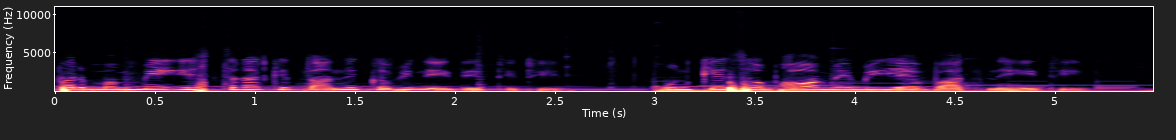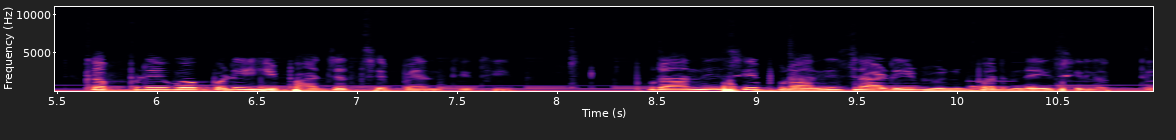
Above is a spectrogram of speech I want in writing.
पर मम्मी इस तरह के ताने कभी नहीं देती थी। उनके स्वभाव में भी यह बात नहीं थी। कपड़े वह बड़ी हिफाजत से पहनती थी। पुरानी से पुरानी साड़ी भी उन पर नहीं सी लगती।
